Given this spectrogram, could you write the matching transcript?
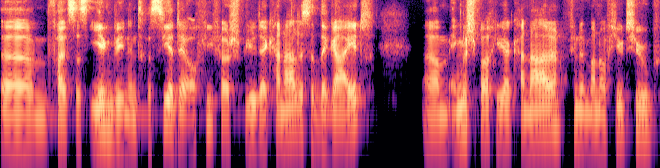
ähm, falls das irgendwen interessiert, der auch FIFA spielt. Der Kanal ist The Guide, ähm, englischsprachiger Kanal, findet man auf YouTube.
